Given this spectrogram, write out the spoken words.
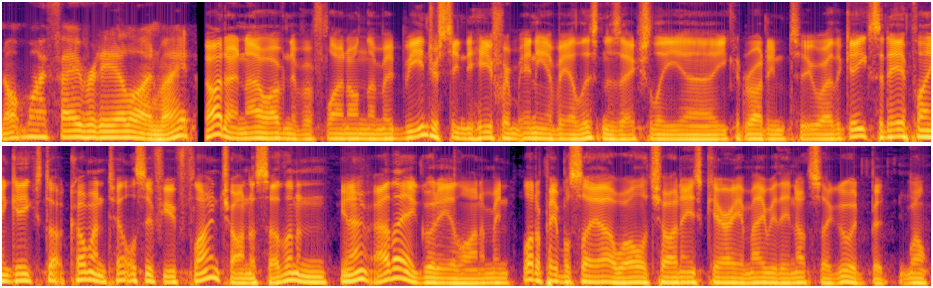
not my favorite airline, mate. I don't know. I've never flown on them. It'd be interesting to hear from any of our listeners, actually. Uh, you could write into uh, the geeks at airplanegeeks.com and tell us if you've flown China Southern and, you know, are they a good airline? I mean, a lot of people say, oh, well, a Chinese carrier, maybe they're not so good. But, well,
